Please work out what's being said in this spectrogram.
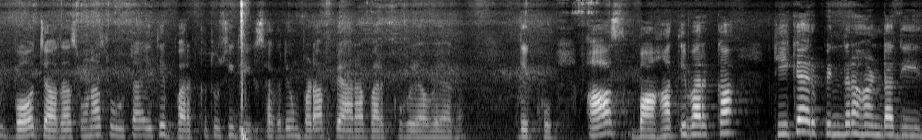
ਬਹੁਤ ਜ਼ਿਆਦਾ ਸੋਹਣਾ ਸੂਟ ਆ, ਇਹ ਤੇ ਵਰਕ ਤੁਸੀਂ ਦੇਖ ਸਕਦੇ ਹੋ, ਬੜਾ ਪਿਆਰਾ ਵਰਕ ਹੋਇਆ ਹੋਇਆ ਹੈਗਾ। ਦੇਖੋ, ਆਹ ਬਾਹਾਂ ਤੇ ਵਰਕ ਆ, ਠੀਕ ਹੈ, ਰੁਪਿੰਦਰ ਹਾਂਡਾ ਦੀ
